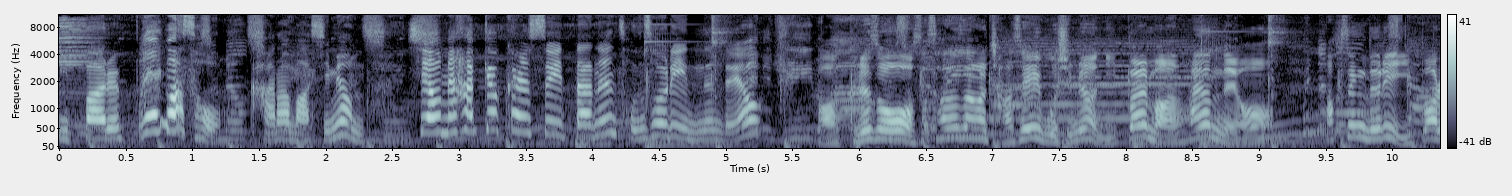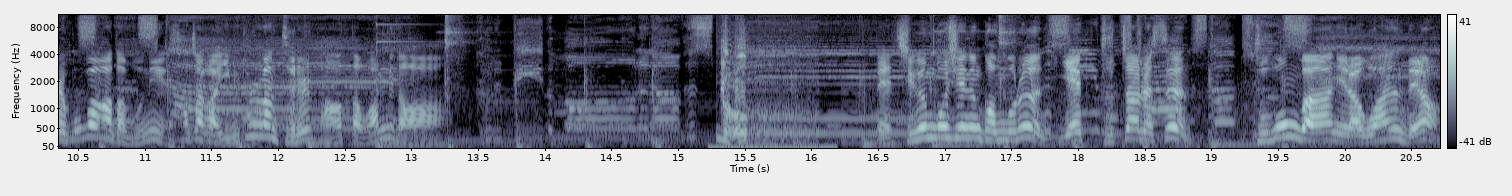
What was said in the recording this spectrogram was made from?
이빨을 뽑아서 갈아 마시면 시험에 합격할 수 있다는 전설이 있는데요. 아, 그래서 사- 사자상을 자세히 보시면 이빨만 하얗네요. 학생들이 이빨을 뽑아가다 보니 사자가 임플란트를 받았다고 합니다. 네, 지금 보시는 건물은 옛 구자를 쓴 구봉관이라고 하는데요.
